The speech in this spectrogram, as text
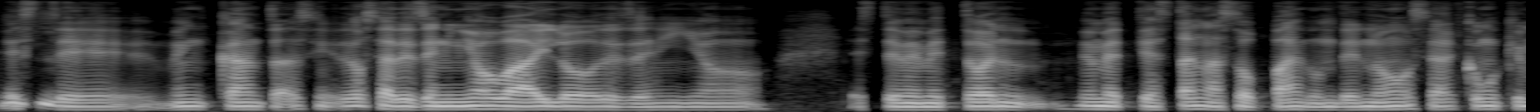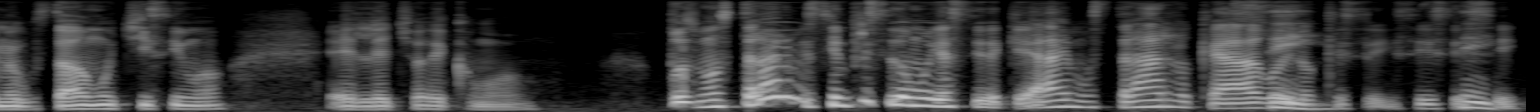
Este, me encanta, o sea, desde niño bailo, desde niño, este, me meto en- me metí hasta en la sopa, donde no, o sea, como que me gustaba muchísimo el hecho de como, pues mostrarme, siempre he sido muy así de que, ay, mostrar lo que hago y lo que sí, sí, sí, sí. sí.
